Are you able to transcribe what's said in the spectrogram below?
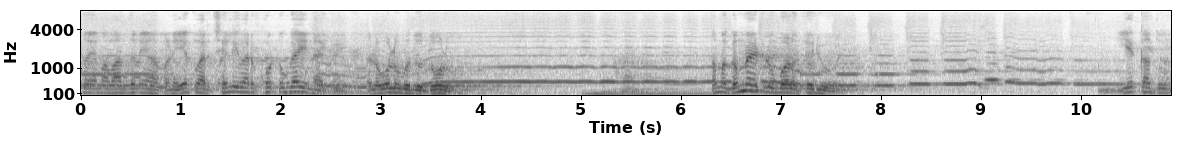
તો એમાં વાંધો નહીં આવે, પણ એક વાર છેલ્લી વાર ખોટું ગાઈ નાખ્યું એટલે ઓલું બધું ધોળું. તમે ગમે એટલું બળ કર્યું હોય. એકાદું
